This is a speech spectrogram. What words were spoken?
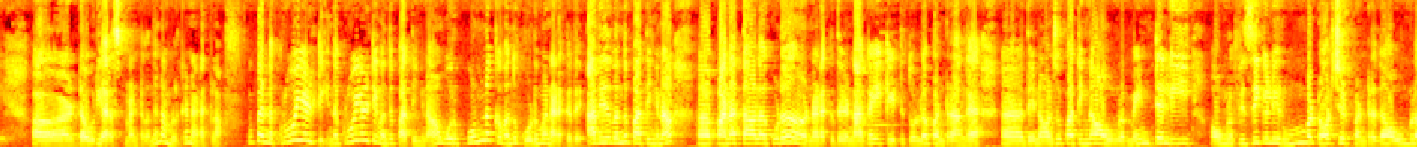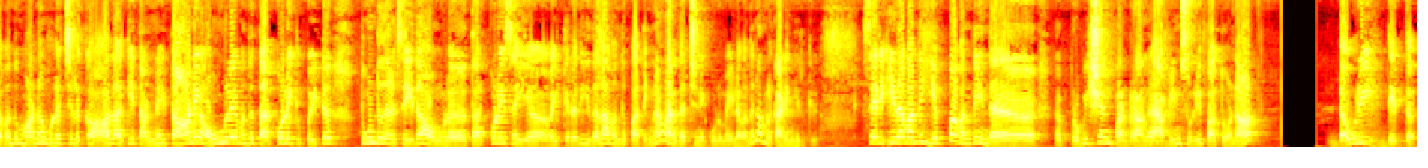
டவுரி அரஸ்ட்மெண்ட் வந்து நம்மளுக்கு நடக்கலாம். இப்ப இந்த குரூயல்ட்டி இந்த குரூயல்ட்டி வந்து பாத்தீங்கன்னா ஒரு பொண்ணுக்கு வந்து கொடுமை நடக்குது. அது வந்து பாத்தீங்கன்னா பணத்தால் பணத்தால கூட நடக்குது. நகை கேட்டு தொல்லை பண்றாங்க. தென் ஆல்சோ பாத்தீங்கன்னா அவங்கள மென்டலி அவங்கள பிசிக்கலி ரொம்ப டார்ச்சர் பண்றது. அவங்கள வந்து மன உளைச்சலுக்கு ஆளாக்கி தன்னை தானே அவங்களே வந்து தற்கொலைக்கு போயிட்டு தூண்டுதல் செய்து அவங்கள தற்கொலை செய்ய வைக்கிறது இதெல்லாம் வந்து பாத்தீங்கன்னா வரதட்சணை கொடுமையில வந்து நம்மளுக்கு அடங்கியிருக்கு. சரி இத வந்து எப்ப வந்து இந்த ப்ரொவிஷன் பண்றாங்க அப்படின்னு சொல்லி பார்த்தோம்னா dowry death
